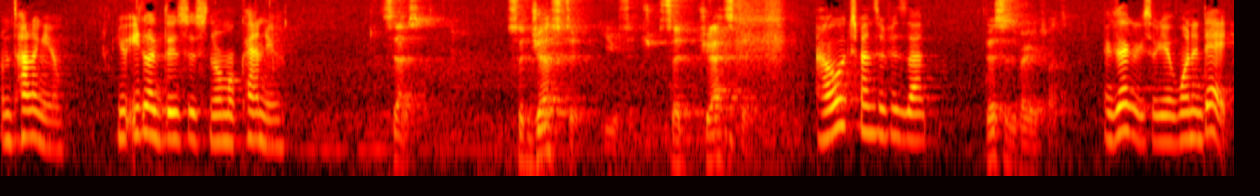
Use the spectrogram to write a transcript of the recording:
I'm telling you. You eat like this is normal candy. It says suggested usage. Suggested. How expensive is that? This is very expensive. Exactly, so you have one a day.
